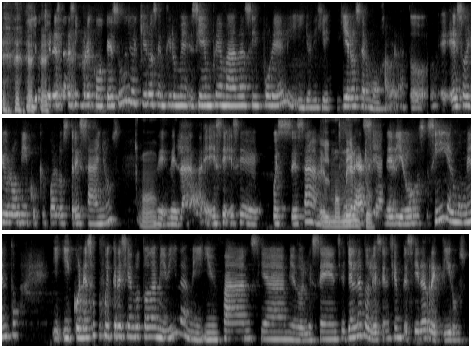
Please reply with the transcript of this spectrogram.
Y yo quiero estar siempre con Jesús, yo quiero sentirme siempre amada así por Él. Y yo dije, quiero ser monja, ¿verdad? Todo, eso yo lo ubico que fue a los tres años oh. de, edad, ese, ese, pues esa el momento. gracia de Dios, sí, el momento. Y, y, con eso fui creciendo toda mi vida, mi infancia, mi adolescencia. Ya en la adolescencia empecé a ir a retiros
